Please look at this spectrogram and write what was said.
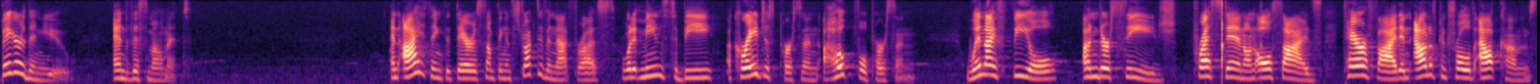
bigger than you and this moment. And I think that there is something instructive in that for us, what it means to be a courageous person, a hopeful person. When I feel under siege, pressed in on all sides, terrified, and out of control of outcomes,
